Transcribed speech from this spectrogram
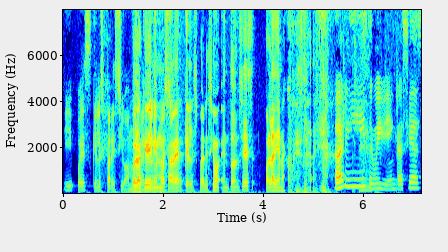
Y pues, ¿qué les pareció? Vamos Por a aquí ver venimos a ver qué les pareció. Entonces, hola Diana, ¿cómo estás? Hola, estoy muy bien, gracias.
